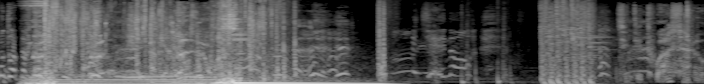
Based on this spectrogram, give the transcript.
On doit partir ici. Pitié, non C'était toi, salaud.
